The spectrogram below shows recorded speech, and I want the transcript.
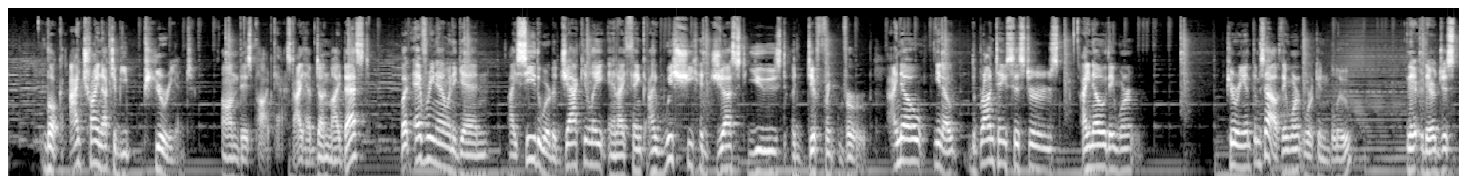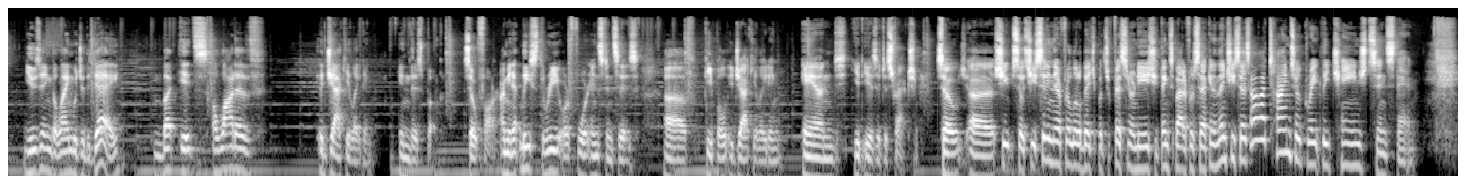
Look, I try not to be purient on this podcast. I have done my best, but every now and again, I see the word ejaculate and I think I wish she had just used a different verb. I know, you know, the Bronte sisters, I know they weren't purient themselves. They weren't working blue. They're, they're just using the language of the day, but it's a lot of ejaculating in this book so far. I mean, at least three or four instances of people ejaculating and it is a distraction. So uh, she so she's sitting there for a little bit. She puts her fist in her knees. She thinks about it for a second, and then she says, "Ah, times are greatly changed since then."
